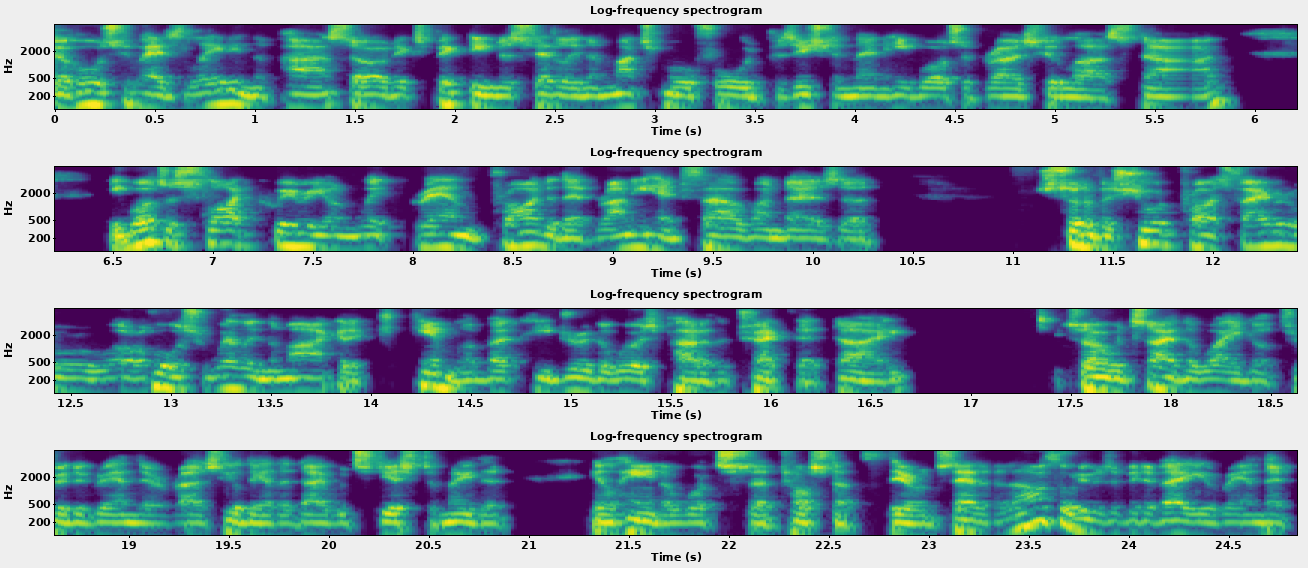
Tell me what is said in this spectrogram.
a horse who has led in the past, so I'd expect him to settle in a much more forward position than he was at Rosehill last start. He was a slight query on wet ground prior to that run. He had failed one day as a sort of a short price favourite or, or, a horse well in the market at Kembla, but he drew the worst part of the track that day. So I would say the way he got through the ground there at Rosehill the other day would suggest to me that he'll handle what's uh, tossed up there on Saturday. And I thought he was a bit of value around that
